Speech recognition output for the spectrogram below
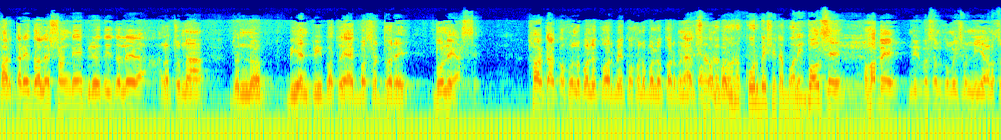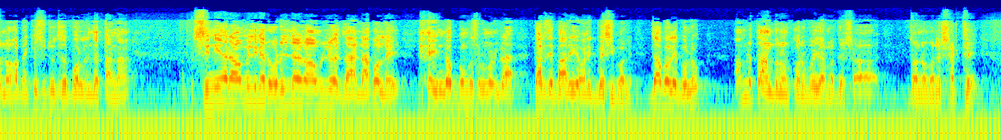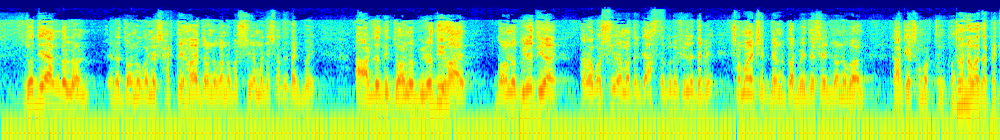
সরকারি দলের সঙ্গে বিরোধী দলের আলোচনা জন্য বিএনপি গত এক বছর ধরে বলে আসছে। সরকার কখনো বলে করবে কখনো বলে করবে না কখন করবে সেটা বলেন। বলছে হবে নির্বাচন কমিশন নিয়ে আলোচনা হবে কিছু কিছু বলেন যে তা না। সিনিয়র আওয়ামী লীগের অরিজিনাল আওয়ামী লীগ যা না বলে এই নব্য মুসলমানরা তার যে বাড়ি অনেক বেশি বলে। যা বলে বলুক আমরা তো আন্দোলন করবোই আমাদের জনগণের স্বার্থে। যদি আন্দোলন এটা জনগণের স্বার্থে হয় জনগণ অবশ্যই আমাদের সাথে থাকবে। আর যদি জনবিরোধী হয় গণবিরোধী হয়, তারা অবশ্যই আমাদেরকে আস্থা করে ফেলে দেবে। সময় সিদ্ধান্ত করবে দেশের জনগণ কাকে সমর্থন করে। ধন্যবাদ আপনাকে।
